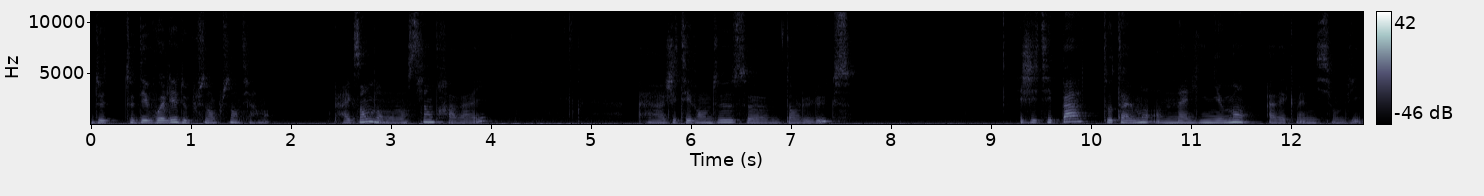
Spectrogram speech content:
de te dévoiler de plus en plus entièrement. Par exemple, dans mon ancien travail, euh, j'étais vendeuse euh, dans le luxe. J'étais pas totalement en alignement avec ma mission de vie.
